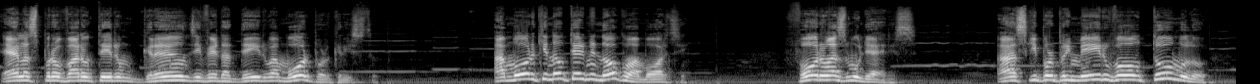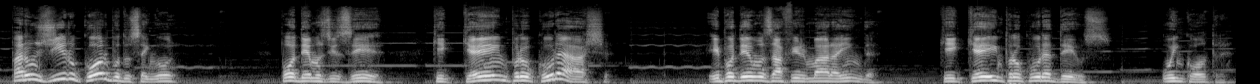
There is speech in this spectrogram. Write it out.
elas provaram ter um grande e verdadeiro amor por Cristo. Amor que não terminou com a morte. Foram as mulheres, as que por primeiro vão ao túmulo para ungir o corpo do Senhor. Podemos dizer que quem procura acha. E podemos afirmar ainda que quem procura Deus o encontra.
